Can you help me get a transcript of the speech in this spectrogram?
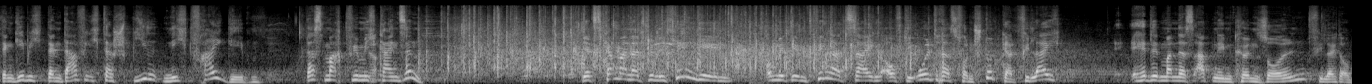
dann, gebe ich, dann darf ich das Spiel nicht freigeben. Das macht für mich keinen Sinn. Jetzt kann man natürlich hingehen und mit dem Finger zeigen auf die Ultras von Stuttgart. Vielleicht hätte man das abnehmen können sollen, vielleicht auch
